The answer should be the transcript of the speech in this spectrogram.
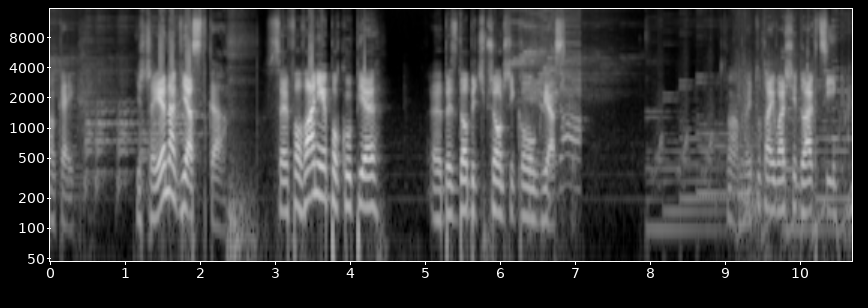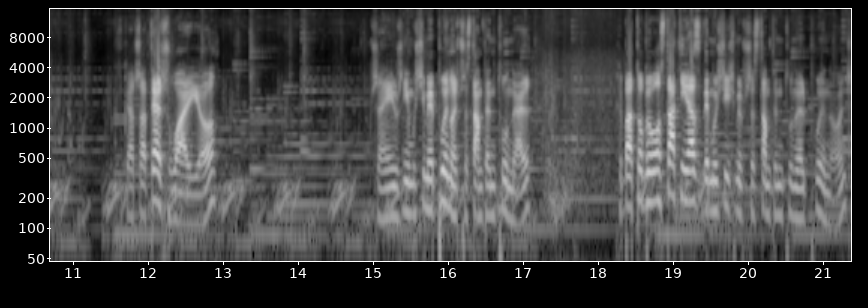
Okej. Jeszcze jedna gwiazdka. Surfowanie po kupie, by zdobyć przełącznikową gwiazdkę. A, no i tutaj właśnie do akcji Wkracza też Wario. Przynajmniej już nie musimy płynąć przez tamten tunel. Chyba to był ostatni raz, gdy musieliśmy przez tamten tunel płynąć.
